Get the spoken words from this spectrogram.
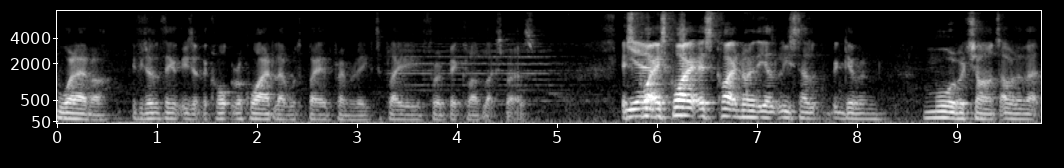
whatever. If he doesn't think he's at the required level to play in the Premier League, to play for a big club like Spurs, it's Yeah. quite it's quite it's quite annoying that he at least hasn't been given more of a chance other than that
